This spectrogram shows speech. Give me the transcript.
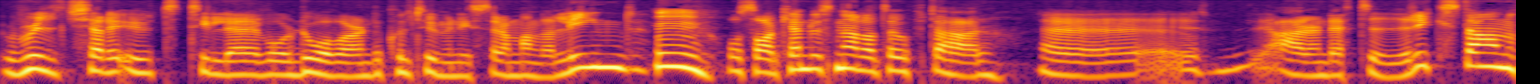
reachade ut till eh, vår dåvarande kulturminister Amanda Lind Mm. och sa kan du snälla ta upp det här eh, ärendet i riksdagen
